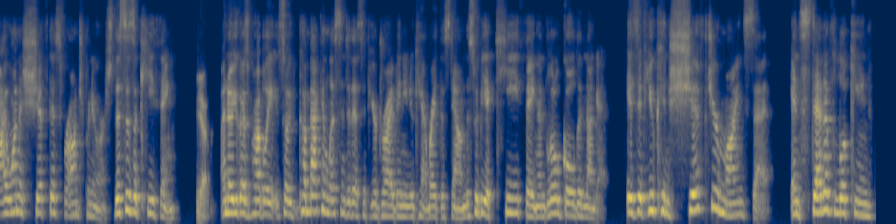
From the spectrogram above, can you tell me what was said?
I want to shift this for entrepreneurs. This is a key thing. Yeah. I know you guys are probably, so come back and listen to this if you're driving and you can't write this down. This would be a key thing, a little golden nugget is if you can shift your mindset instead of looking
